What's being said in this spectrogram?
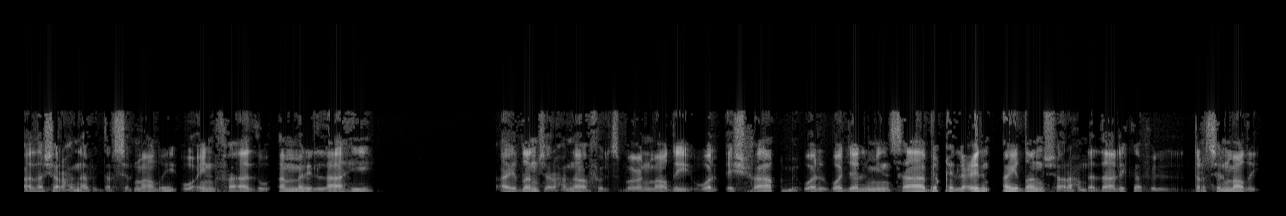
هذا شرحنا في الدرس الماضي. وإنفاذ أمر الله أيضا شرحناه في الأسبوع الماضي والإشفاق والوجل من سابق العلم أيضا شرحنا ذلك في الدرس الماضي.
